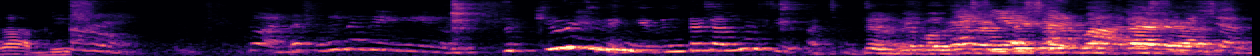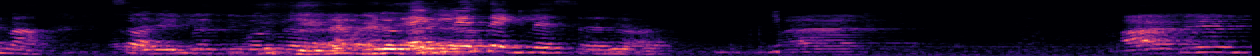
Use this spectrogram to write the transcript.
दादा अभी तो अंडा थोड़ी ना देंगे तो क्यों नहीं देंगे अंडा डालना चाहिए अच्छा अंडे बगैर अंडे का शर्मा बनता है यार। Sharma sorry eggless eggless sir हाँ एक्शन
